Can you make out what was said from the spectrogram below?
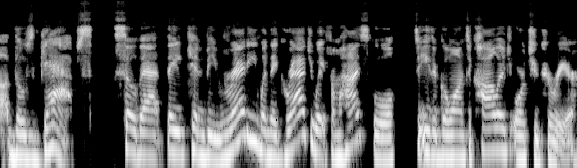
uh, those gaps so that they can be ready when they graduate from high school to either go on to college or to career.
